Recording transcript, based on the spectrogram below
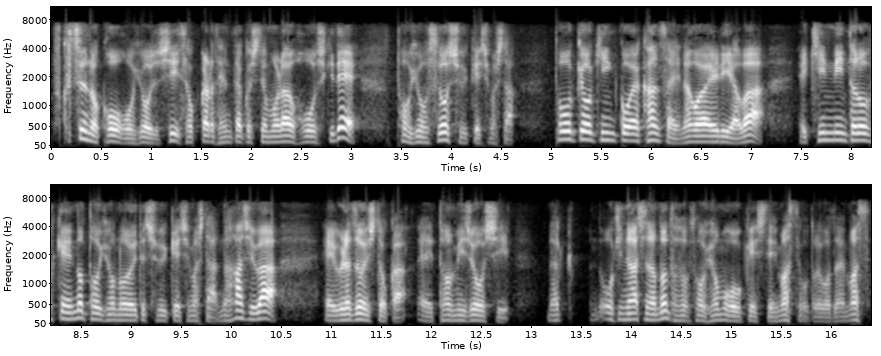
複数の候補を表示し、そこから選択してもらう方式で投票数を集計しました。東京近郊や関西、名古屋エリアは、近隣都道府県の投票の終えて集計しました。那覇市は、え浦添市とか、え東海城市、沖縄市などの投票も合計していますということでございます。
